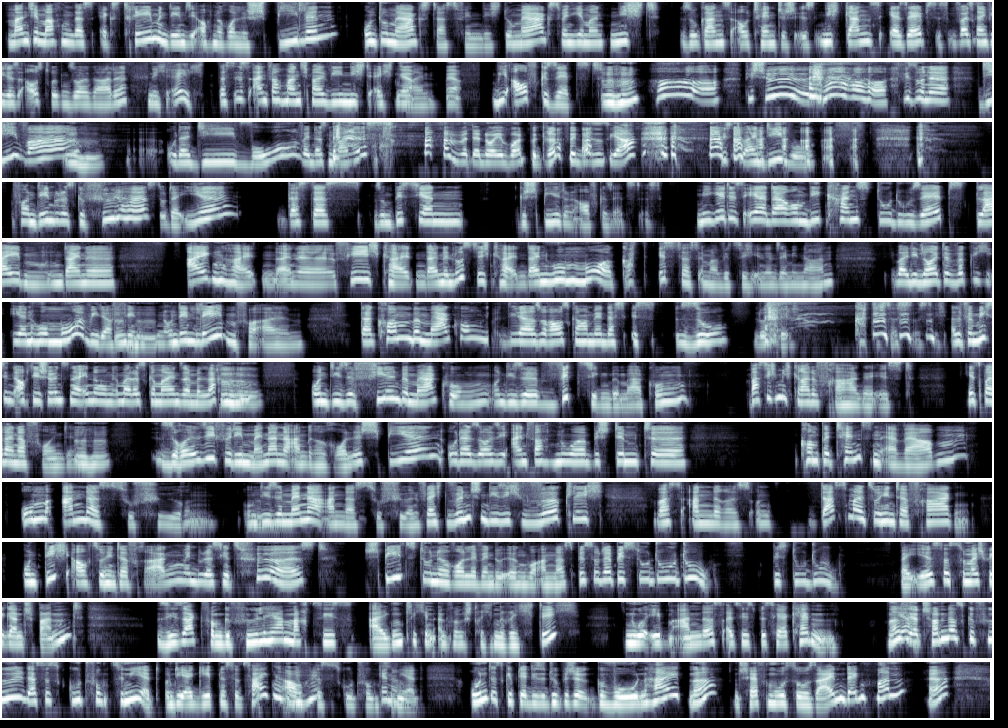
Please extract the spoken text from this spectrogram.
Manche machen das extrem, indem sie auch eine Rolle spielen. Und du merkst das, finde ich. Du merkst, wenn jemand nicht so ganz authentisch ist, nicht ganz er selbst ist. Ich weiß gar nicht, wie ich das ausdrücken soll gerade. Nicht echt. Das ist einfach manchmal wie nicht echt sein. Ja. ja. Wie aufgesetzt. Mhm. Oh, wie schön. Oh, wie so eine Diva mhm. oder Divo, wenn das ein Mann ist. Wird der neue Wortbegriff für dieses Jahr. Bist du ein Divo? Von dem du das Gefühl hast oder ihr, dass das so ein bisschen gespielt und aufgesetzt ist. Mir geht es eher darum, wie kannst du du selbst bleiben und deine Eigenheiten, deine Fähigkeiten, deine Lustigkeiten, dein Humor. Gott, ist das immer witzig in den Seminaren, weil die Leute wirklich ihren Humor wiederfinden mhm. und den Leben vor allem. Da kommen Bemerkungen, die da so rausgehauen werden, das ist so lustig. Gott, ist das lustig. Also für mich sind auch die schönsten Erinnerungen immer das gemeinsame Lachen mhm. und diese vielen Bemerkungen und diese witzigen Bemerkungen, was ich mich gerade frage ist, jetzt bei deiner Freundin, mhm. soll sie für die Männer eine andere Rolle spielen oder soll sie einfach nur bestimmte Kompetenzen erwerben, um anders zu führen, um mhm. diese Männer anders zu führen? Vielleicht wünschen die sich wirklich was anderes und das mal zu hinterfragen und dich auch zu hinterfragen, wenn du das jetzt hörst, spielst du eine Rolle, wenn du irgendwo anders bist oder bist du du du? Bist du du. Bei ihr ist das zum Beispiel ganz spannend. Sie sagt, vom Gefühl her macht sie es eigentlich in Anführungsstrichen richtig, nur eben anders, als sie es bisher kennen. Ne? Ja. Sie hat schon das Gefühl, dass es gut funktioniert. Und die Ergebnisse zeigen auch, mhm. dass es gut genau. funktioniert. Genau. Und es gibt ja diese typische Gewohnheit, ne? Ein Chef muss so sein, denkt man. Ja?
